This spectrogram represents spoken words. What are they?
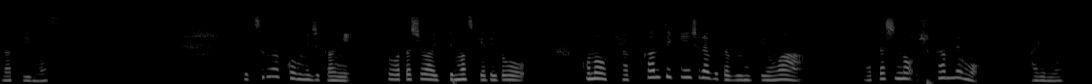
なっています。哲学を身近にと私は言ってますけれど、この客観的に調べた文献は私の主観でもあります。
